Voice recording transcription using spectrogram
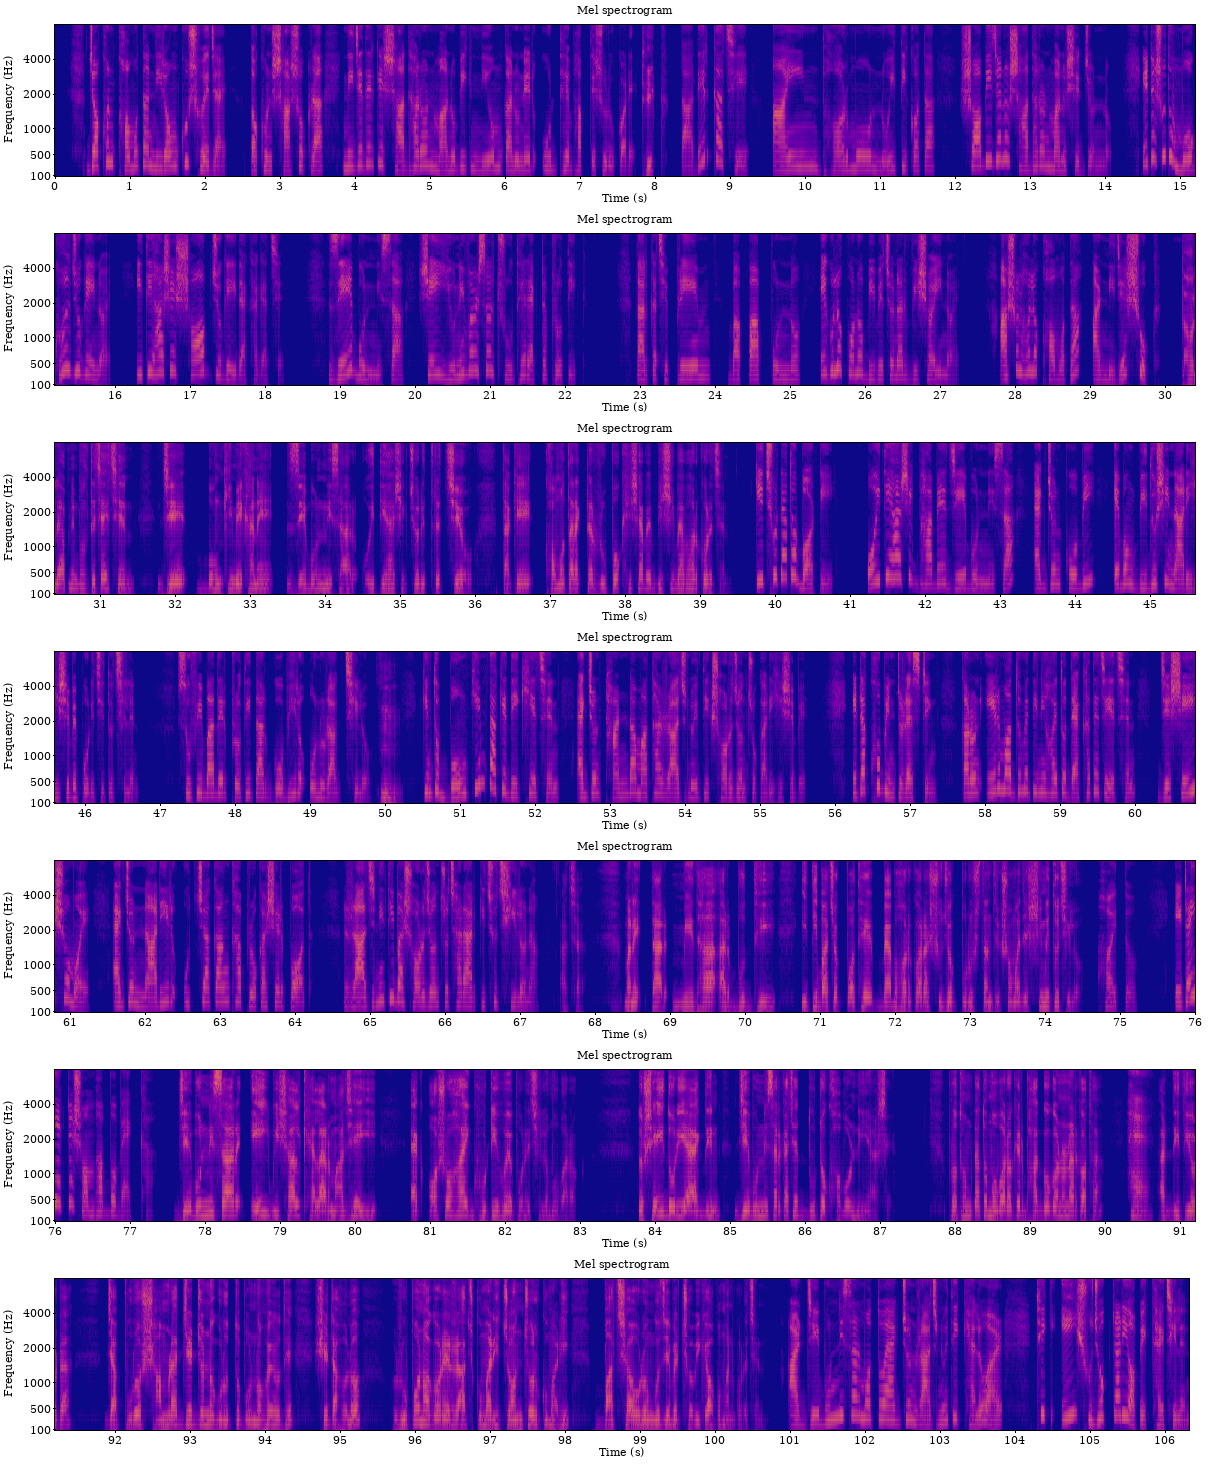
যখন ক্ষমতা নিরঙ্কুশ হয়ে যায় তখন শাসকরা নিজেদেরকে সাধারণ মানবিক নিয়মকানুনের ঊর্ধ্বে ভাবতে শুরু করে। ঠিক। তাদের কাছে আইন ধর্ম নৈতিকতা সবই যেন সাধারণ মানুষের জন্য। এটা শুধু মোঘল যুগেই নয় ইতিহাসের সব যুগেই দেখা গেছে। জেবুন্নিসা সেই ইউনিভার্সাল ট্রুথের একটা প্রতীক। তার কাছে প্রেম বা পাপ পুণ্য এগুলো কোনো বিবেচনার বিষয়ই নয়। আসল হলো ক্ষমতা আর নিজের সুখ। তাহলে আপনি বলতে চাইছেন যে বঙ্কিম এখানে জেবন্নিসার ঐতিহাসিক চরিত্রের চেয়েও তাকে ক্ষমতার একটা রূপক হিসাবে বেশি ব্যবহার করেছেন? কিছুটা তো বটেই ঐতিহাসিকভাবে যে বন্নিসা একজন কবি এবং বিদুষী নারী হিসেবে পরিচিত ছিলেন। সুফিবাদের প্রতি তার গভীর অনুরাগ ছিল। কিন্তু বঙ্কিম তাকে দেখিয়েছেন একজন ঠান্ডা মাথার রাজনৈতিক ষড়যন্ত্রকারী হিসেবে। এটা খুব ইন্টারেস্টিং কারণ এর মাধ্যমে তিনি হয়তো দেখাতে চেয়েছেন যে সেই সময়ে একজন নারীর উচ্চাকাঙ্ক্ষা প্রকাশের পথ রাজনীতি বা ষড়যন্ত্র ছাড়া আর কিছু ছিল না। আচ্ছা মানে তার মেধা আর বুদ্ধি ইতিবাচক পথে ব্যবহার করার সুযোগ পুরুষতান্ত্রিক সমাজে সীমিত ছিল। হয়তো। এটাই একটা সম্ভাব্য ব্যাখ্যা। জেবুন্নিসার এই বিশাল খেলার মাঝেই এক অসহায় ঘুটি হয়ে পড়েছিল মোবারক। তো সেই দরিয়া একদিন জেবুন্নিসার কাছে দুটো খবর নিয়ে আসে। প্রথমটা তো মোবারকের ভাগ্য গণনার কথা। হ্যাঁ। আর দ্বিতীয়টা যা পুরো সাম্রাজ্যের জন্য গুরুত্বপূর্ণ হয়ে ওঠে সেটা হল রূপনগরের রাজকুমারী চঞ্চল কুমারী বাদশাহ ঔরঙ্গজেবের ছবিকে অপমান করেছেন। আর জেবুন্নিসার মতো একজন রাজনৈতিক খেলোয়াড় ঠিক এই সুযোগটারই অপেক্ষায় ছিলেন।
